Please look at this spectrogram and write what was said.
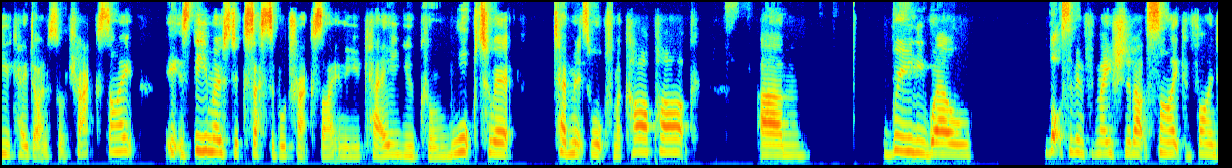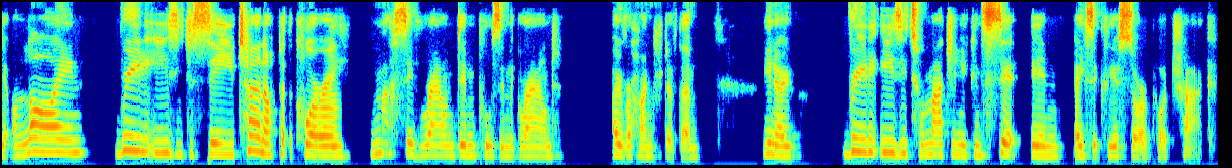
UK dinosaur track site. It is the most accessible track site in the UK. You can walk to it, 10 minutes walk from a car park. Um, really well, lots of information about the site, can find it online, really easy to see. You turn up at the quarry, massive round dimples in the ground, over a hundred of them. You know, really easy to imagine you can sit in basically a sauropod track.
